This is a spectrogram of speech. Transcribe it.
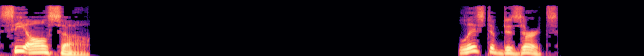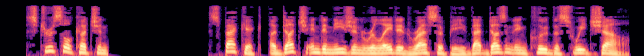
See also. List of desserts. Streuselkuchen Spekkoek, a Dutch-Indonesian related recipe that doesn't include the sweet shell.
